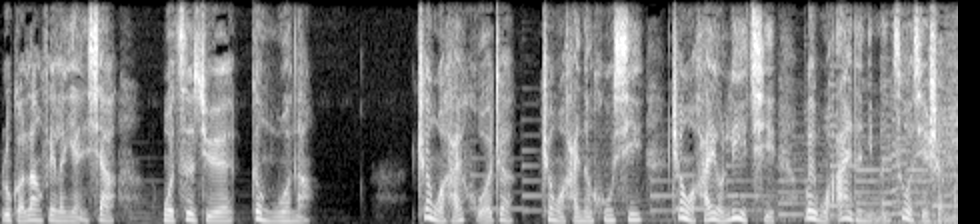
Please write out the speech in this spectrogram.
如果浪费了眼下，我自觉更窝囊。趁我还活着，趁我还能呼吸，趁我还有力气为我爱的你们做些什么，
